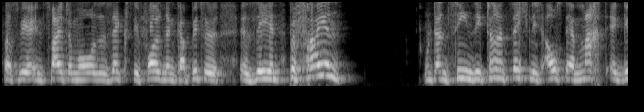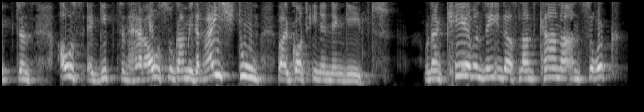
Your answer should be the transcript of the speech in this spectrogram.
was wir in 2. Mose 6, die folgenden Kapitel äh, sehen, befreien. Und dann ziehen sie tatsächlich aus der Macht Ägyptens, aus Ägypten heraus, sogar mit Reichtum, weil Gott ihnen den gibt. Und dann kehren sie in das Land Kanaan zurück.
